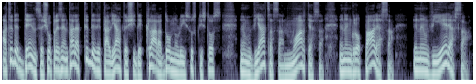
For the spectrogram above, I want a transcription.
atât de densă și o prezentare atât de detaliată și de clară a Domnului Isus Hristos în viața sa, în moartea sa, în îngroparea sa, în învierea sa,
